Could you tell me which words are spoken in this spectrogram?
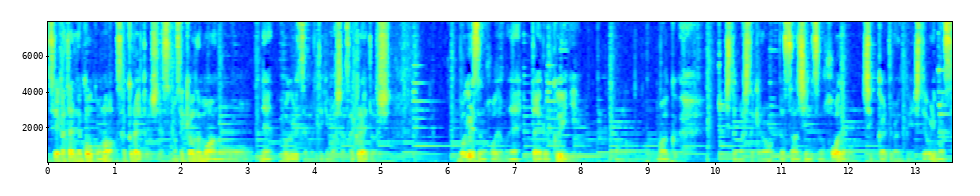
聖カタリナ高校の櫻井投手です、まあ、先ほどもあの、ね、防御率でも出てきました。櫻井投手。防御率の方でもね第6位にあのマークしてましたけど奪三振率の方でもしっかりとランクインしております。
